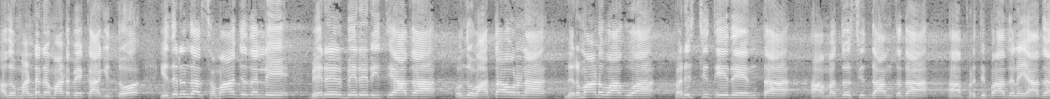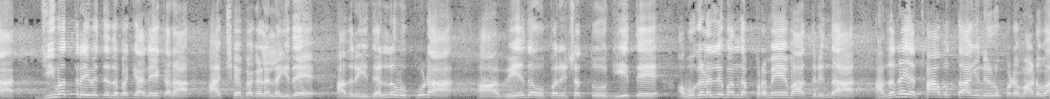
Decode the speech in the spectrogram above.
ಅದು ಮಂಡನೆ ಮಾಡಬೇಕಾಗಿತ್ತು. ಇದರಿಂದ ಸಮಾಜದಲ್ಲಿ ಬೇರೆ ಬೇರೆ ರೀತಿಯಾದ ಒಂದು ವಾತಾವರಣ ನಿರ್ಮಾಣವಾಗುವ ಪರಿಸ್ಥಿತಿ ಇದೆ ಅಂತ ಆ ಮಧ್ವ ಸಿದ್ಧಾಂತದ ಆ ಪ್ರತಿಪಾದನೆಯಾದ ಜೀವತ್ರೈವೇದ್ಯದ ಬಗ್ಗೆ ಅನೇಕರ ಆಕ್ಷೇಪಗಳೆಲ್ಲ ಇದೆ. ಆದರೆ ಇದೆಲ್ಲವೂ ಕೂಡ ಆ ವೇದ ಉಪನಿಷತ್ತು, ಗೀತೆ ಅವುಗಳಲ್ಲಿ ಬಂದ ಪ್ರಮೇಯವಾದ್ದರಿಂದ ಅದನ್ನು ಯಥಾವತ್ತಾಗಿ ನಿರೂಪಣೆ ಮಾಡುವ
